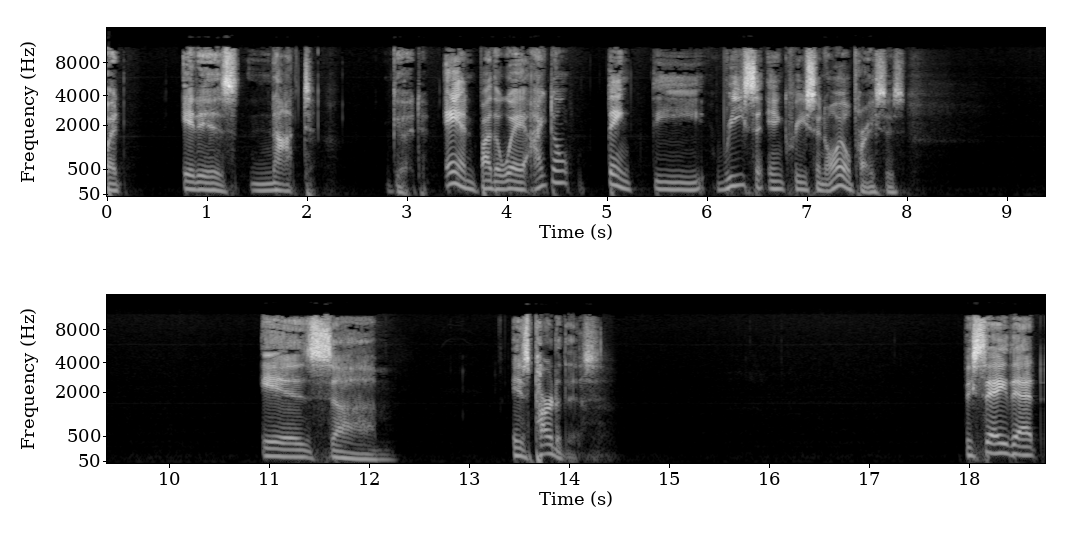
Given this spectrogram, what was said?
But it is not good. And by the way, I don't think the recent increase in oil prices is um, is part of this. They say that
